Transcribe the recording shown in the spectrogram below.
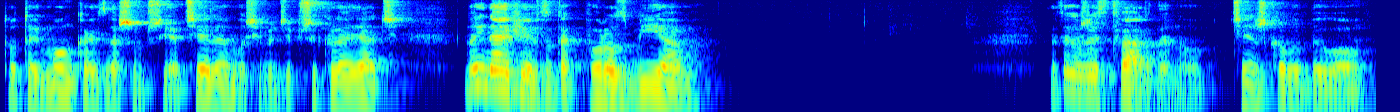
Tutaj mąka jest naszym przyjacielem, bo się będzie przyklejać. No i najpierw to tak porozbijam. Dlatego, że jest twarde. No, ciężko by było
